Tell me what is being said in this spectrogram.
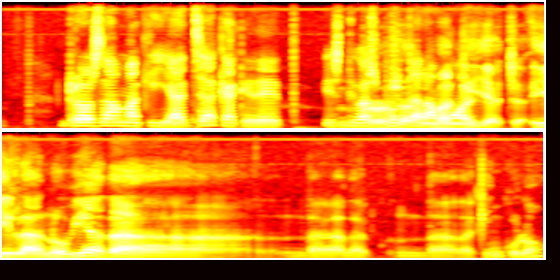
color? Rosa, maquillatge, que aquest estiu es Rosa, portarà molt. maquillatge. I la núvia de, de, de, de, de quin color,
